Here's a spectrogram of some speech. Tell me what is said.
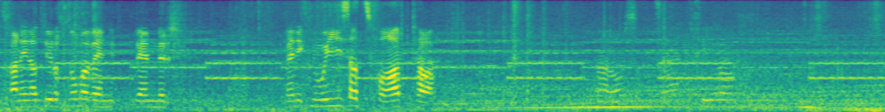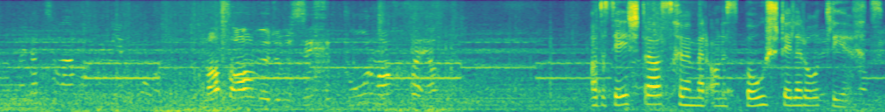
Das kann ich natürlich nur, wenn, wenn, wir, wenn ich genug Einsatzfahrt habe. Also 10 Kilo. Nasal würden wir sicher pur machen, ja. An der Seestraße kommen wir an ein Baustellenrotlicht.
